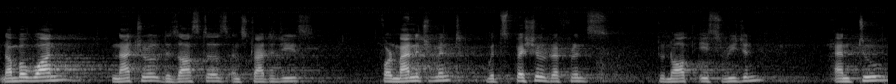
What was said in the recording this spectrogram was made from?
Number one, natural disasters and strategies for management with special reference to Northeast region. And two,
